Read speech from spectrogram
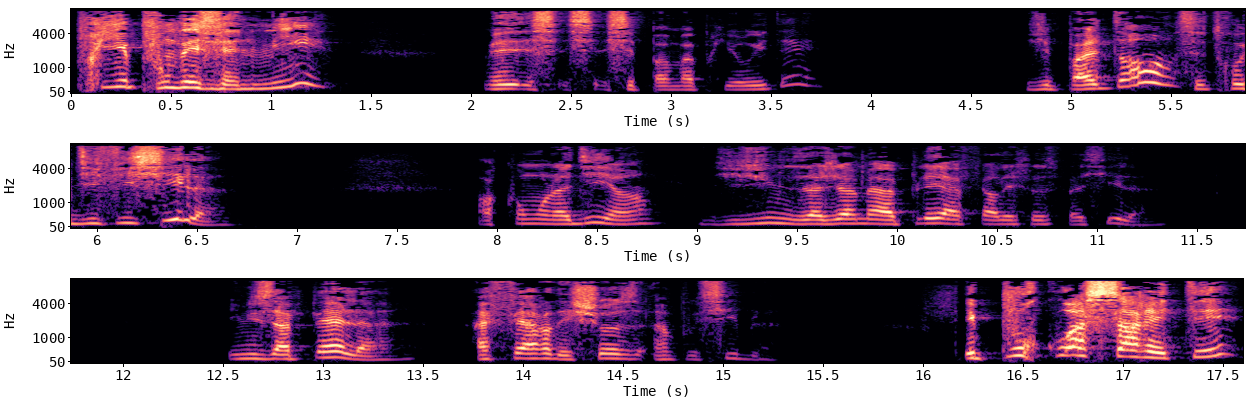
prier pour mes ennemis, mais c'est pas ma priorité. J'ai pas le temps, c'est trop difficile. Alors comme on l'a dit, hein, Jésus ne nous a jamais appelés à faire des choses faciles. Il nous appelle à faire des choses impossibles. Et pourquoi s'arrêter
